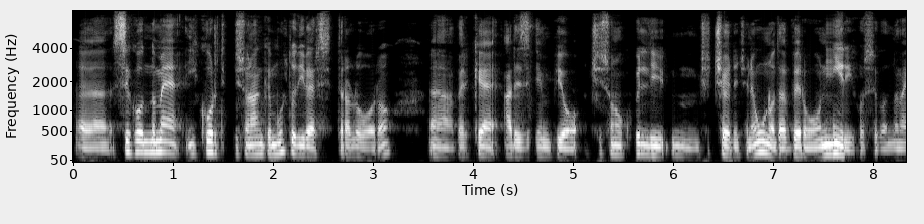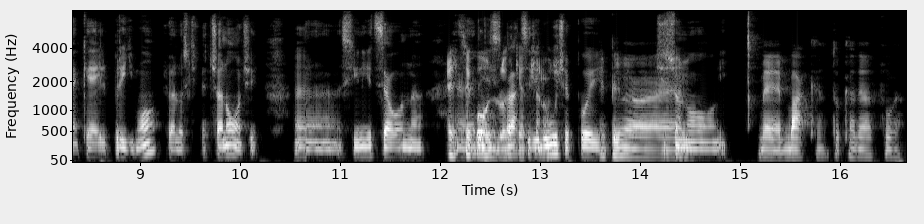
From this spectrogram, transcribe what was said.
Uh, secondo me i corti sono anche molto diversi tra loro. perché ad esempio ci sono quelli, mh, mm, ce, ce n'è uno davvero onirico secondo me che è il primo, cioè lo schiaccianoci, si inizia con è il secondo, sprazzi di luce e poi il primo ci sono... Beh, Bach, toccate a fuga.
